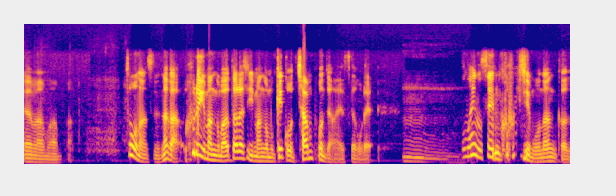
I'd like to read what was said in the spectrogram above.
いやまあまあまあ。そうなんですね。なんか古い漫画も新しい漫画も結構ちゃんぽんじゃないですか、これ。うんこの辺の選考基準もなんか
